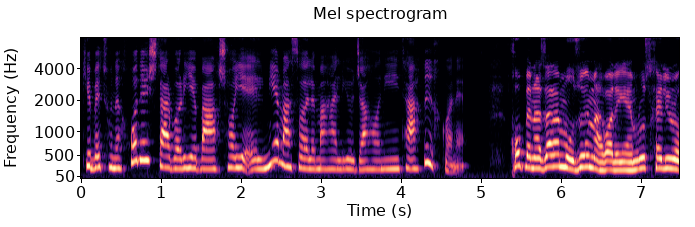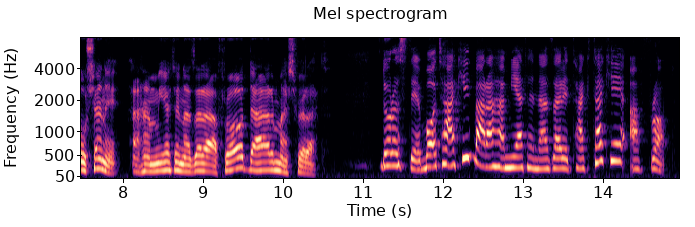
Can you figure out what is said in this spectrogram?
که بتونه خودش درباره بخش های علمی مسائل محلی و جهانی تحقیق کنه. خب به نظرم موضوع مقاله امروز خیلی روشنه اهمیت نظر افراد در مشورت درسته با تاکید بر اهمیت نظر تک تک افراد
